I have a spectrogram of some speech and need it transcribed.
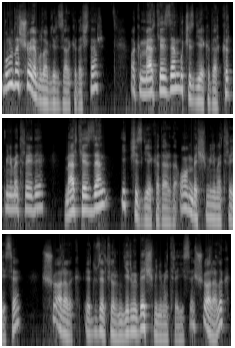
Bunu da şöyle bulabiliriz arkadaşlar. Bakın merkezden bu çizgiye kadar 40 mm idi. Merkezden iç çizgiye kadar da 15 mm ise şu aralık e, düzeltiyorum 25 mm ise şu aralık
